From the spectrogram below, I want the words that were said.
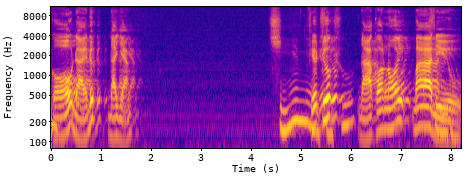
Cổ Đại Đức đã giảng Phía trước đã có nói ba điều.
